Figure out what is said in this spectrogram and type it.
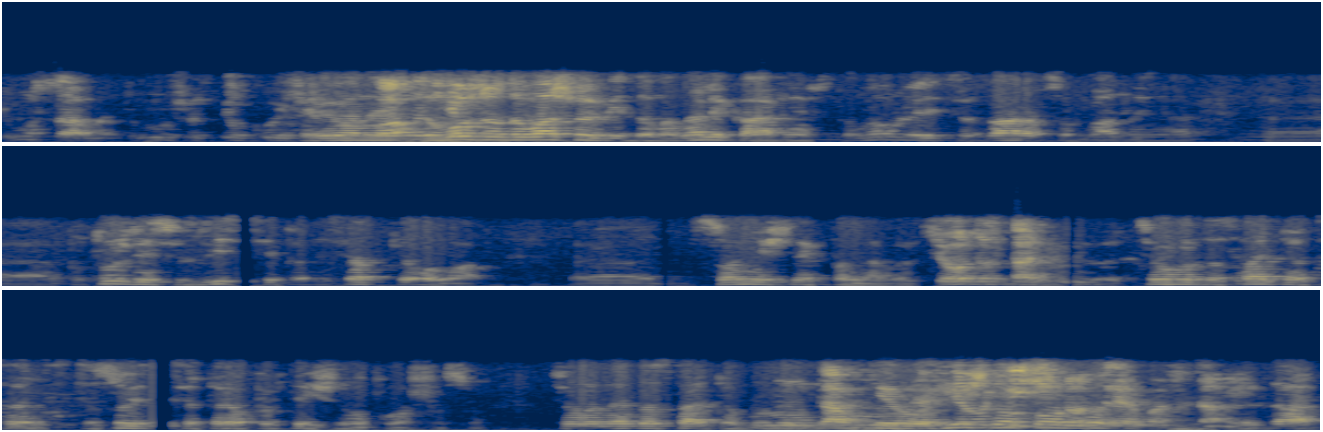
Чому саме? Тому що спілкуючись Павловичем, доводжу до вашого відома. На лікарні встановлюється зараз обладнання потужністю 250 кВт сонячних панелей. цього достатньо. Цього достатньо, це стосується терапевтичного корпусу. Цього недостатньо буде Ну, для хірургічного корпусу. треба. Да.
